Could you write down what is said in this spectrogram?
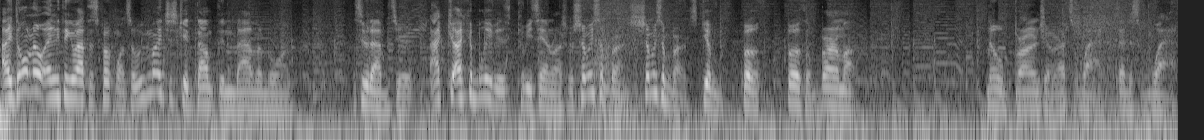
I don't know anything about this Pokemon, so we might just get dumped in battle number one. Let's see what happens here. I, I can believe it could be Sand Rush, but show me some burns. Show me some burns. Give them both. Both of them. Burn them up. No burns, yo. That's whack. That is whack.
